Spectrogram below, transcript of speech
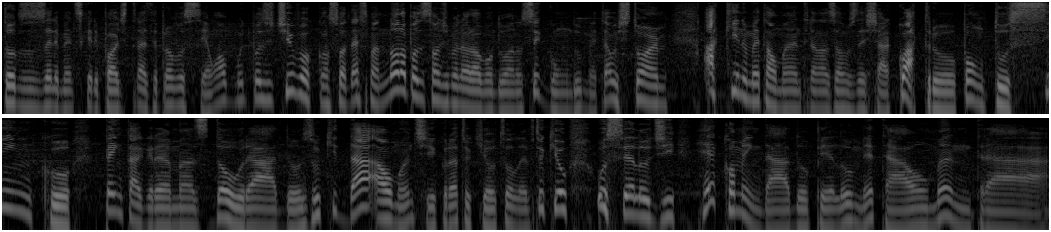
todos os elementos que ele pode trazer para você. É um álbum muito positivo, com sua 19 posição de melhor álbum do ano, segundo Metal Storm. Aqui no Metal Mantra nós vamos deixar 4.5 pentagramas dourados, o que dá ao Mantícora To Kill To Live To Kill o selo de recomendado pelo Metal Mantra.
